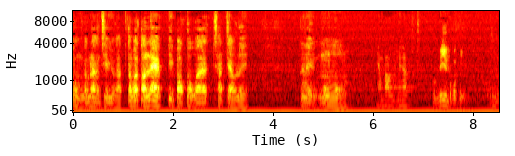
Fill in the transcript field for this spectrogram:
ผมกำลังเช็คอยู่ครับ แต่ว่าตอนแรกพี่ป๊อกบอกว่าชัดแจ๋วเลย ก็เลยงงงยังเบาอยู่ไหมครับ ผมได้ยินปกติๆอืม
